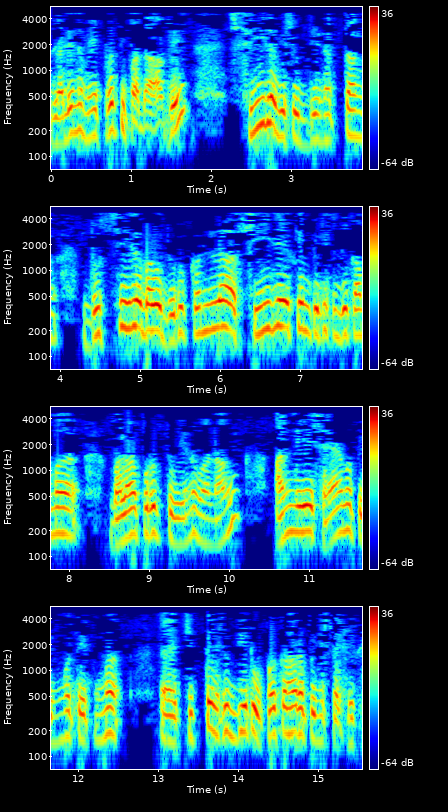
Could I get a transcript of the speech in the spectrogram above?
වැඩෙන මේ ප්‍රතිපදාවේ සීල විසුද්ධිය නැත්නම් දුස්සීල බව දුරු කළා සීලයෙන් පිරිසිදුකම බලාපොරොත්තු වෙනවා නම් අන්නේ සෑම පින්වතෙක්ම චිත්ත විසුද්ධියට උපකාර පිණිස හිත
